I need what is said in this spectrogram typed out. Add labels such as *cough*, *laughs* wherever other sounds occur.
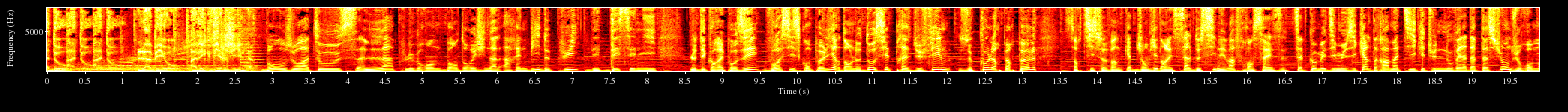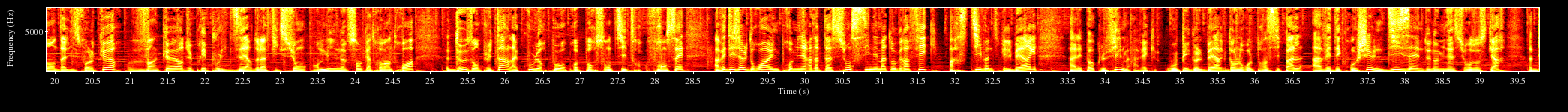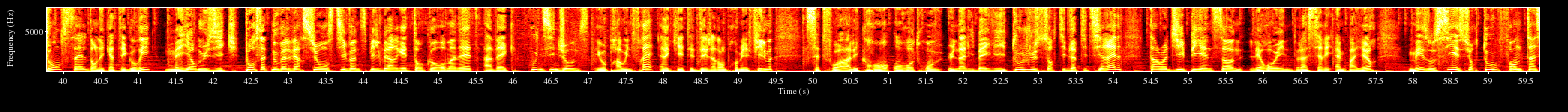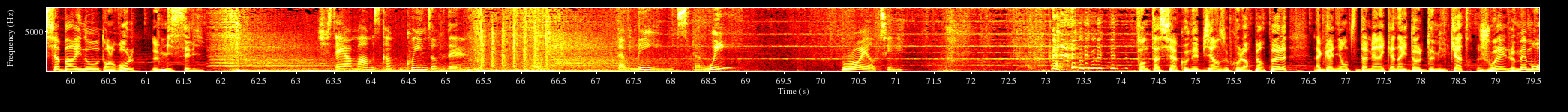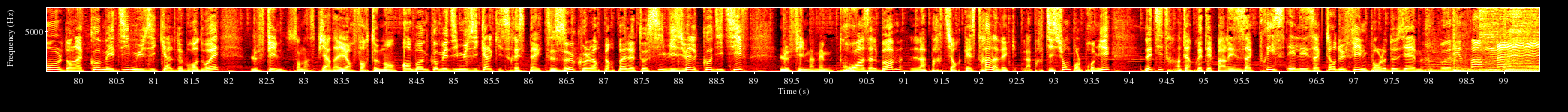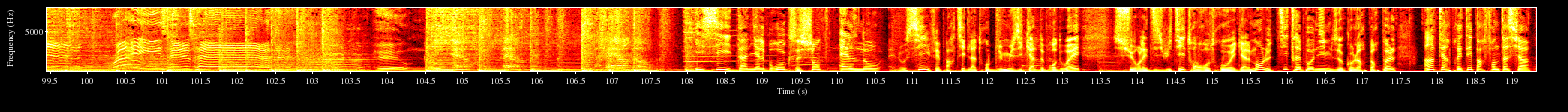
Ado, Ado, Ado, la BO avec Virgile. Bonjour à tous, la plus grande bande originale RB depuis des décennies. Le décor est posé, voici ce qu'on peut lire dans le dossier de presse du film The Color Purple, sorti ce 24 janvier dans les salles de cinéma françaises. Cette comédie musicale dramatique est une nouvelle adaptation du roman d'Alice Walker, vainqueur du prix Pulitzer de la fiction en 1983. Deux ans plus tard, La couleur pourpre pour son titre français avait déjà eu droit à une première adaptation cinématographique par Steven Spielberg. À l'époque, le film, avec Whoopi Goldberg dans le rôle principal, avait décroché une dizaine de nominations aux Oscars, dont celle dans les catégories meilleure musique. Pour cette nouvelle version, Steven Spielberg est encore aux manettes avec Quincy Jones et Oprah Winfrey, elle qui était déjà dans le premier film. Cette fois, à l'écran, on retrouve une Ali Bailey tout juste sortie de la petite sirène, Tara G. P. Henson, l'héroïne de la série Empire, mais aussi et surtout Fantasia Barrino dans le rôle de Miss Sally. She say our mamas come from Queens over there. That means that we royalty. *laughs* *laughs* Fantasia connaît bien The Color Purple. La gagnante d'American Idol 2004 jouait le même rôle dans la comédie musicale de Broadway. Le film s'en inspire d'ailleurs fortement. En bonne comédie musicale qui se respecte, The Color Purple est aussi visuel qu'auditif. Le film a même trois albums, la partie orchestrale avec la partition pour le premier, les titres interprétés par les actrices et les acteurs du film pour le deuxième. Daniel Brooks chante Elle No. Elle aussi fait partie de la troupe du musical de Broadway. Sur les 18 titres, on retrouve également le titre éponyme The Color Purple, interprété par Fantasia.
